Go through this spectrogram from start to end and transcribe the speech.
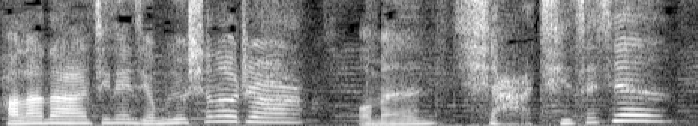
好了，那今天节目就先到这儿，我们下期再见。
